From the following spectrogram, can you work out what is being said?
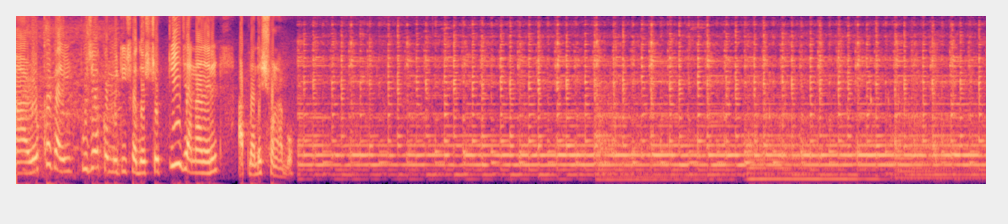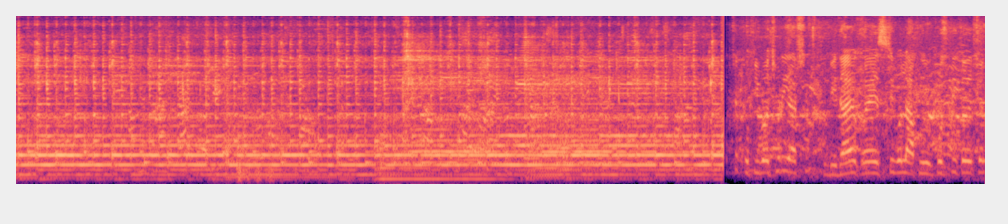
মা রক্ষাকালীর পূজা কমিটির সদস্য কি জানালেন আপনাদের শোনাবো। বছরই আসি। বিধায়ক হয়ে এসেছি বলে আপনি উপস্থিত হয়েছেন,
